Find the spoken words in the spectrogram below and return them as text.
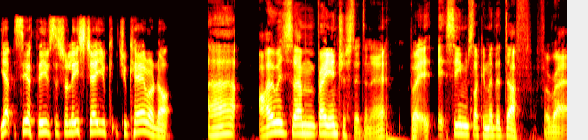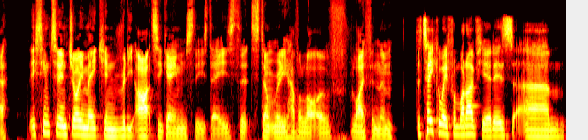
Yep, Sea of Thieves is released. Jay, you, do you care or not? Uh, I was um, very interested in it, but it, it seems like another duff for Rare. They seem to enjoy making really artsy games these days that don't really have a lot of life in them. The takeaway from what I've heard is um,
